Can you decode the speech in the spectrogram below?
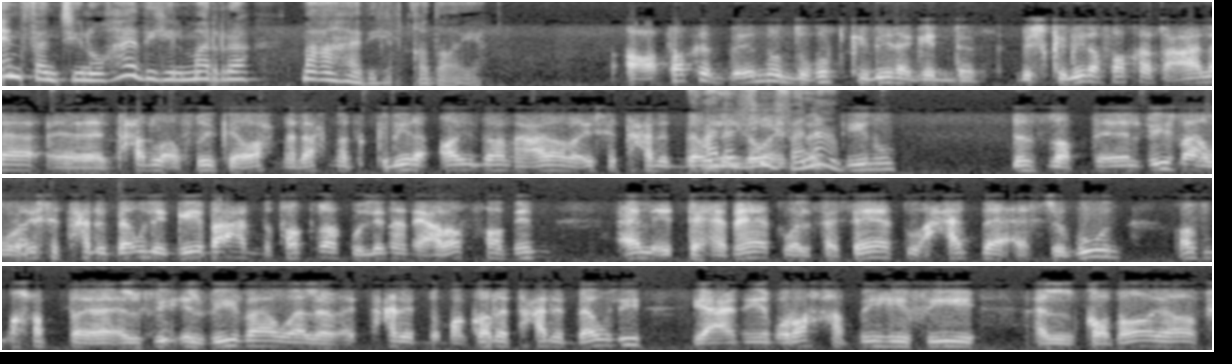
إنفانتينو هذه المرة مع هذه القضايا أعتقد بأنه الضغوط كبيرة جدا مش كبيرة فقط على آه، الاتحاد الافريقي وأحمد أحمد كبيرة أيضا على رئيس الاتحاد الدولي على اللي هو. انفانتينو نعم. بالظبط الفيفا أو رئيس الاتحاد الدولي جه بعد فترة كلنا نعرفها من الاتهامات والفساد وحتى السجون أصبحت الفيفا والاتحاد مقر الاتحاد الدولي يعني مرحب به في القضايا في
